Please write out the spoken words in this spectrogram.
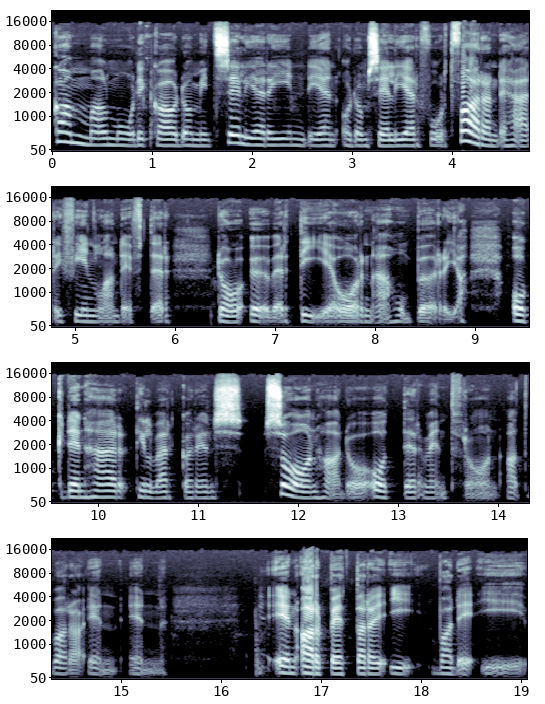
gammalmodiga och de inte säljer i Indien och de säljer fortfarande här i Finland efter då över tio år när hon började. Och den här tillverkarens son har då återvänt från att vara en, en, en arbetare i, var det i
